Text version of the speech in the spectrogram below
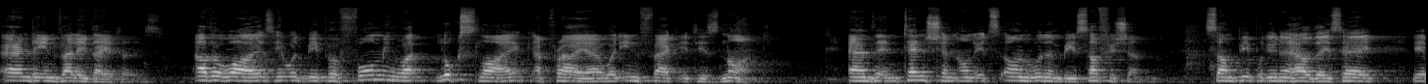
and the invalidators. Otherwise, he would be performing what looks like a prayer when in fact it is not. And the intention on its own wouldn't be sufficient. Some people, you know how they say, yeah,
